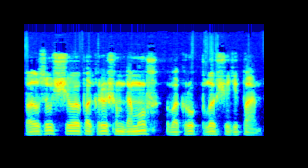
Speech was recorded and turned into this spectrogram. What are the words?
ползущего по крышам домов вокруг площади Пан.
